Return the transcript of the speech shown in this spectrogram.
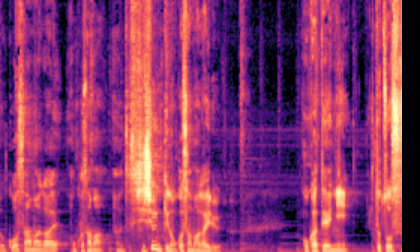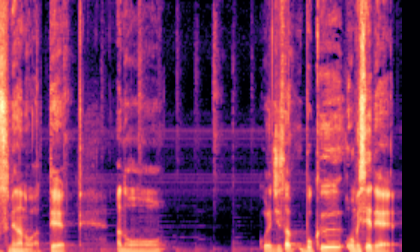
お子様がお子様思春期のお子様がいる。ご家庭に一つおすすめなのがあってあのこれ実は僕お店で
